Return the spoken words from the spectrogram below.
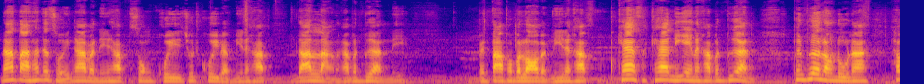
หน้าตาท่านจะสวยงามแบบนี้นะครับทรงคุยชุดคุยแบบนี้นะครับ ด้านหลังนะครับเพื่อนๆ นี่ เป็นตาพบลอแบบนี้นะครับ แค่แค่นี้เองนะครับเพื่อนๆ เพื่อนๆลองดูนะ ถ้า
